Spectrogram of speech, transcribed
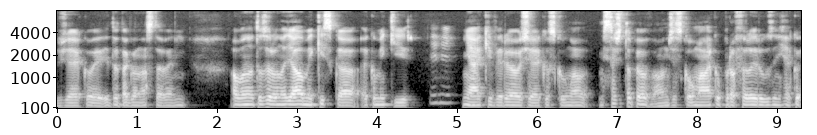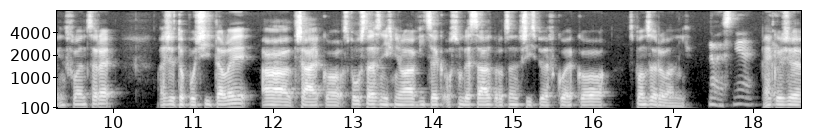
že jako je to takhle nastavený. A ono to zrovna dělal Mikiska, jako Mikýř, Mhm. nějaký video, že jako zkoumal, myslím, že to byl on, že zkoumal jako profily různých jako influencerek a že to počítali a třeba jako spousta z nich měla více jak 80% příspěvku jako sponzorovaných. No jasně. Jakože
